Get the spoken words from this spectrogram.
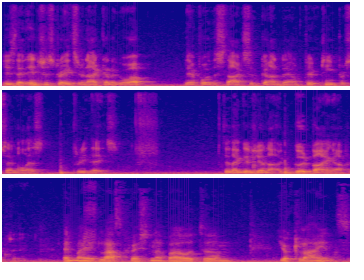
is that interest rates are not going to go up. Therefore, the stocks have gone down 15% in the last three days. So that gives you a good buying opportunity. And my last question about um, your clients.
